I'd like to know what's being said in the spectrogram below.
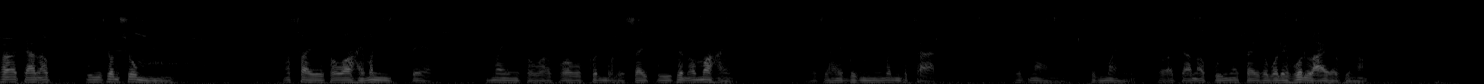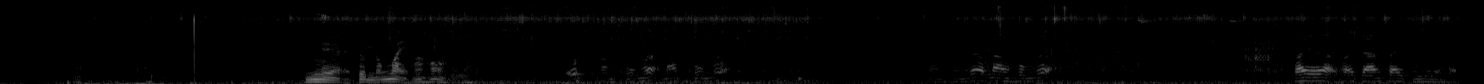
พระอาจารย์เอาปุ๋ยส้นส้มมาใส่เพราะว่าให้มันแตกไม่เพราะว่าเพราะเพิ่นบ่ได้ใส่ปุ๋ยเพิ่นเอามาให้เดี๋ยวจะให้เบิ่งบรรยากาศรดน้ำต้นไม้เพราะอาจารย์เอาปุ๋ยมาใส่ก็บ่ได้หดหลายดอกพี่น้องเนี่ยต้นน้องใหม่มาห้องน้ำคงแล้วน้ำคงแล้วน้ำคงแล้วน้ำคงแล้วใส่แล้วพระอาจารย์ใส่ปุ๋ยแล้วแหละ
